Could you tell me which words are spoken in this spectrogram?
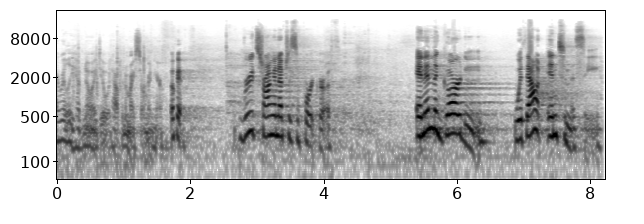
I really have no idea what happened to my sermon here. Okay. Roots strong enough to support growth. And in the garden, without intimacy,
